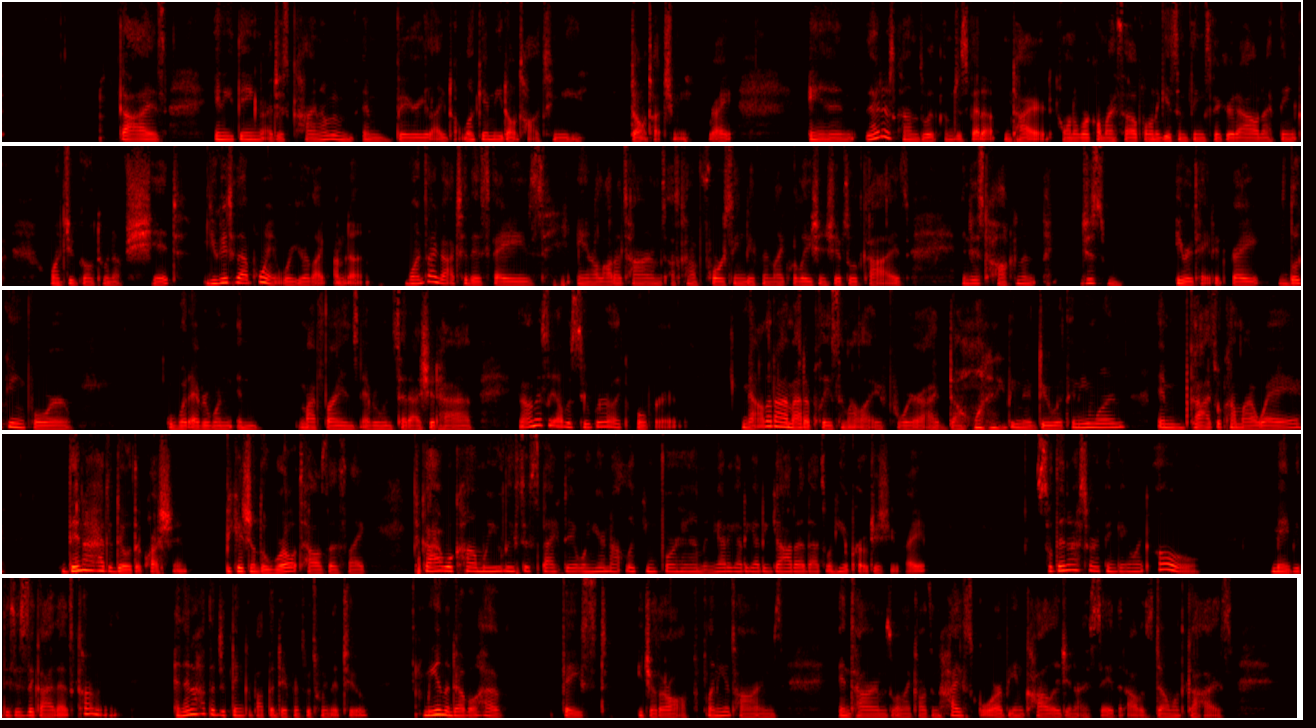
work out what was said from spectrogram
guys, anything. I just kind of am, am very like, don't look at me, don't talk to me, don't touch me, right? And that just comes with I'm just fed up. I'm tired. I want to work on myself. I want to get some things figured out. And I think once you go through enough shit, you get to that point where you're like, I'm done. Once I got to this phase, and a lot of times I was kind of forcing different like relationships with guys and just talking just irritated, right? Looking for what everyone and my friends and everyone said I should have. And honestly, I was super like over it. Now that I'm at a place in my life where I don't want anything to do with anyone, and guys will come my way, then I had to deal with the question because you know the world tells us like the guy will come when you least expect it, when you're not looking for him, and yada yada yada yada. That's when he approaches you, right? So then I started thinking like, oh, maybe this is the guy that's coming, and then I have to think about the difference between the two. Me and the devil have faced each other off plenty of times. In times when like I was in high school or be in college, and I say that I was done with guys,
